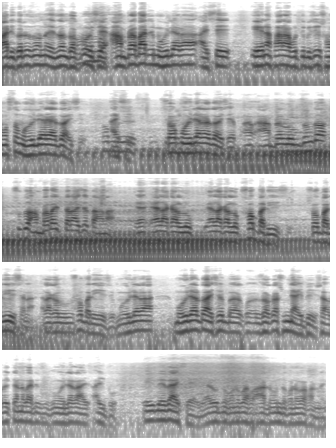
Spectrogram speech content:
বাড়ি করে যখন এজন ঝগড়া হয়েছে। আমরা বাড়ির মহিলারা আইসে এ না পাড়া প্রতিবেশী সমস্ত মহিলারা তো আইছে আইছে সব মহিলারা তো আইছে আ- আমরা লোকজন তো শুধু আমরা বাড়ি তারা আইছে তা না। এলাকার লোক এলাকার লোক সব বাড়ি হয়েছে সব বাড়ি হয়েছে না, এলাকার সব বাড়ি হয়েছে। মহিলারা মহিলারা তো আইসে ঝগড়া শুনে আইবে, স্বাভাবিক কেন বাড়ির মহিলারা আইবো। এইভাবে আইসে আর অন্য কোনো আর অন্য কোনো ব্যাপার নাই।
